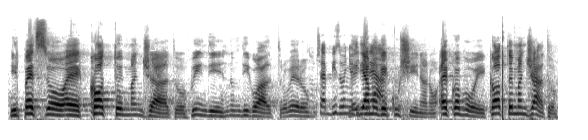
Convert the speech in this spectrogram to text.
Il pezzo è cotto e mangiato, quindi non dico altro, vero? Non c'è bisogno Vediamo di che dire altro. cucinano. Ecco a voi, cotto e mangiato.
